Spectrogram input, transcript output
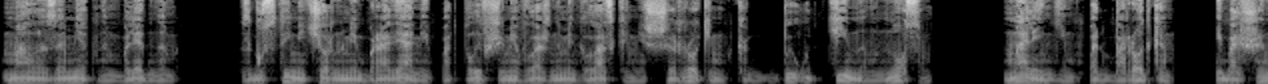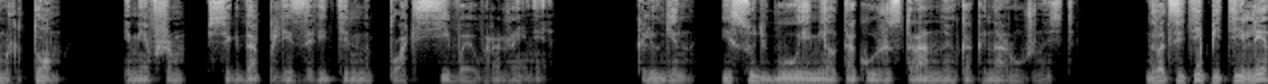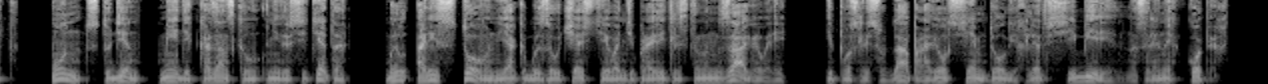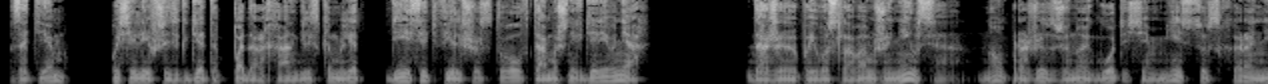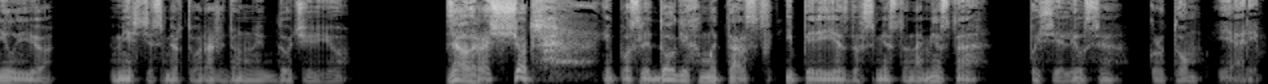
малозаметным, бледным, с густыми черными бровями, подплывшими влажными глазками, с широким, как бы утиным носом, маленьким подбородком и большим ртом, имевшим всегда презрительно плаксивое выражение. Клюгин и судьбу имел такую же странную, как и наружность. Двадцати пяти лет он, студент-медик Казанского университета, был арестован якобы за участие в антиправительственном заговоре и после суда провел семь долгих лет в Сибири на соляных копьях. Затем, поселившись где-то под Архангельском, лет десять фельдшерствовал в тамошних деревнях. Даже, по его словам, женился, но, прожив с женой год и семь месяцев, схоронил ее вместе с мертворожденной дочерью. Взял расчет и после долгих мытарств и переездов с места на место поселился в Крутом Яре.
